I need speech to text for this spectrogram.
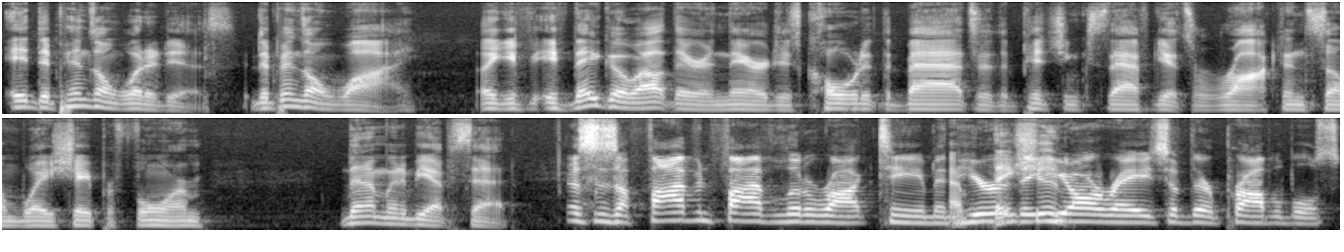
it depends on what it is. It depends on why. Like if, if they go out there and they're just cold at the bats, or the pitching staff gets rocked in some way, shape, or form, then I'm going to be upset. This is a five and five Little Rock team, and here are the should- ERAs of their probables:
